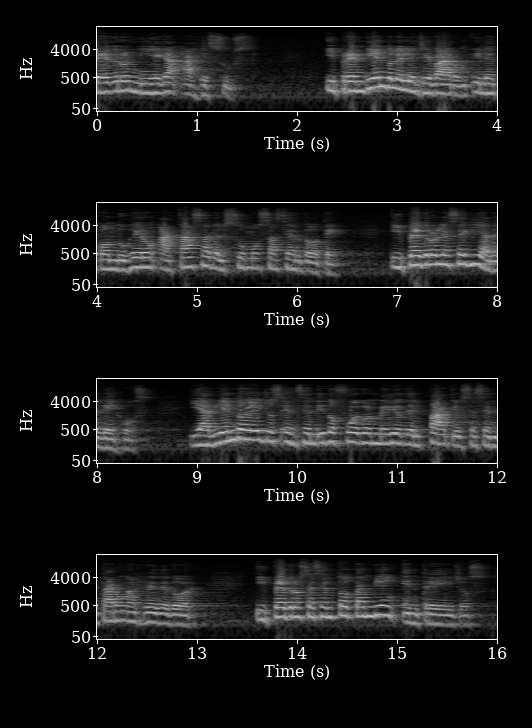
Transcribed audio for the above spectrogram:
Pedro niega a Jesús. Y prendiéndole le llevaron y le condujeron a casa del sumo sacerdote. Y Pedro le seguía de lejos. Y habiendo ellos encendido fuego en medio del patio, se sentaron alrededor. Y Pedro se sentó también entre ellos.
